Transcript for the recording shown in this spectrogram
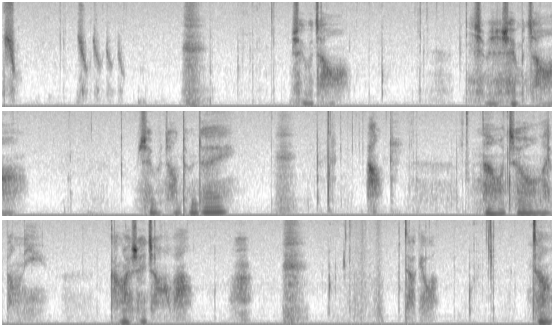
咻咻咻咻咻，睡不着？你是不是睡不着啊？睡不着，对不对？好，那我就来帮你，赶快睡着，好不好？嗯，交给我，交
